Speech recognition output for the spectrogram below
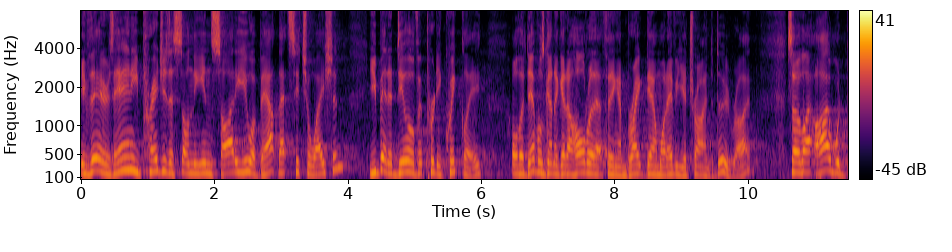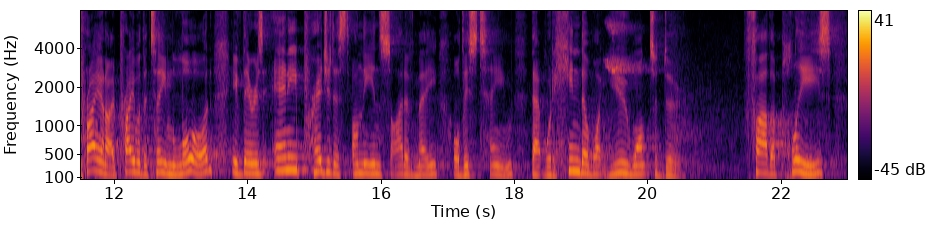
if there is any prejudice on the inside of you about that situation, you better deal with it pretty quickly or the devil's going to get a hold of that thing and break down whatever you're trying to do, right? So, like, I would pray and I'd pray with the team, Lord, if there is any prejudice on the inside of me or this team that would hinder what you want to do, Father, please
